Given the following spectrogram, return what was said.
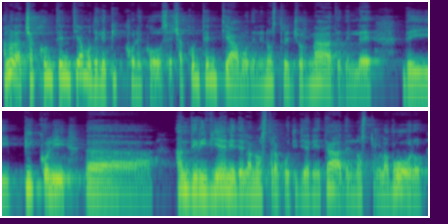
Allora ci accontentiamo delle piccole cose, ci accontentiamo delle nostre giornate, delle, dei piccoli... Eh, andirivieni della nostra quotidianità, del nostro lavoro,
